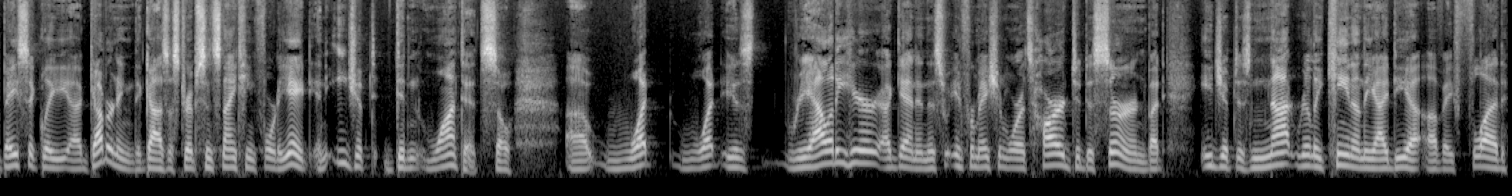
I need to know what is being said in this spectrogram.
basically uh, governing the Gaza Strip since 1948, and Egypt didn't want it. So, uh, what what is reality here? Again, in this information war, it's hard to discern, but Egypt is not really keen on the idea of a flood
